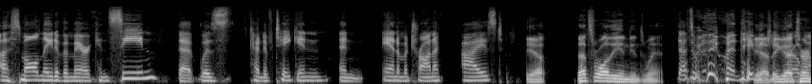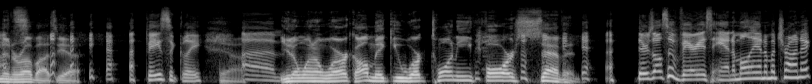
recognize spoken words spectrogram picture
a small Native American scene that was kind of taken and animatronicized. Yep. That's where all the Indians went. That's where they went. They yeah, they got turned into robots. robots. Yeah. yeah, basically. Yeah. Um, you don't want to work? I'll make you work 24 7. Yeah. There's also various animal animatronic,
